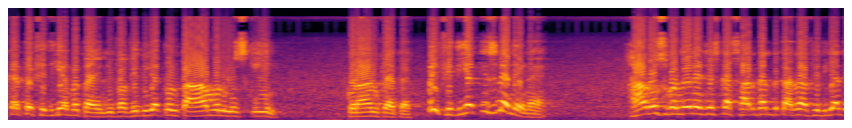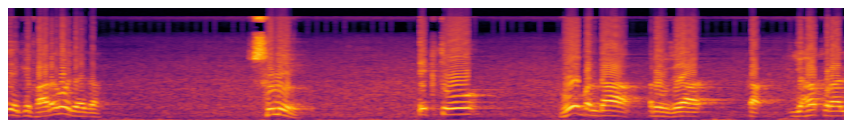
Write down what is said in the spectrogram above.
کہتے فدیہ بتائیں جی فدیہ تم تام المسکین۔ قرآن کہتا ہے؟ بھائی فدیہ کس نے دینا ہے؟ ہر اس بندے نے جس کا سر درد کر رہا فدیہ دے کے فارغ ہو جائے گا۔ سنیں، ایک تو وہ بندہ روزہ یہاں قرآن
